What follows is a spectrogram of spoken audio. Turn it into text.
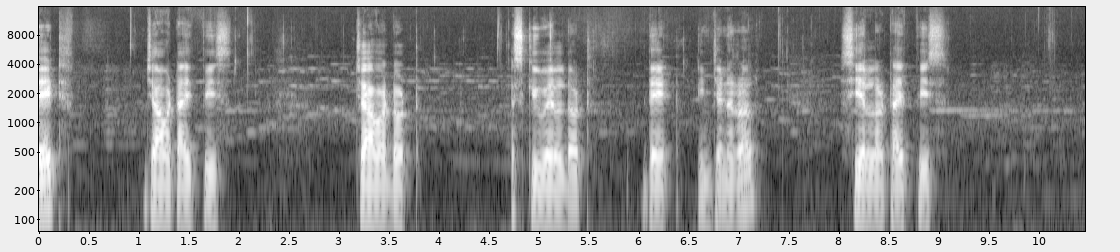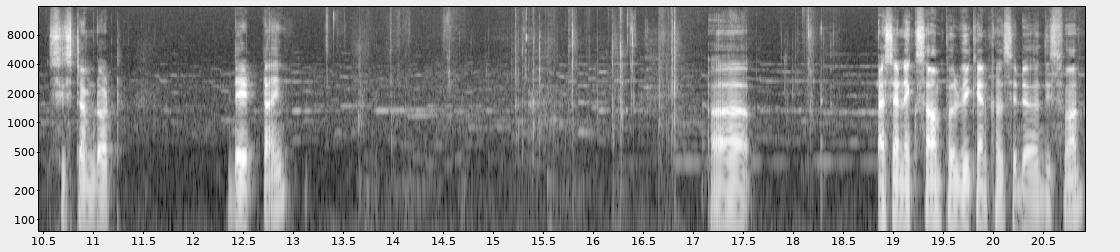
date java type is java.sql.date in general. clr type is system.date time uh, as an example we can consider this one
